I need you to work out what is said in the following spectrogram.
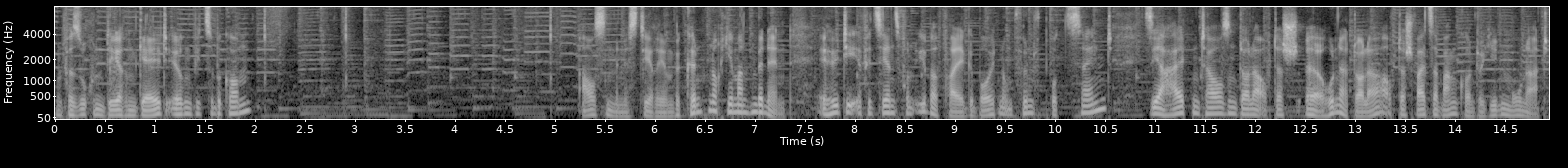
und versuchen, deren Geld irgendwie zu bekommen. Außenministerium. Wir könnten noch jemanden benennen. Erhöht die Effizienz von Überfallgebäuden um 5%. Sie erhalten 1000 Dollar auf das, äh, 100 Dollar auf das Schweizer Bankkonto jeden Monat.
